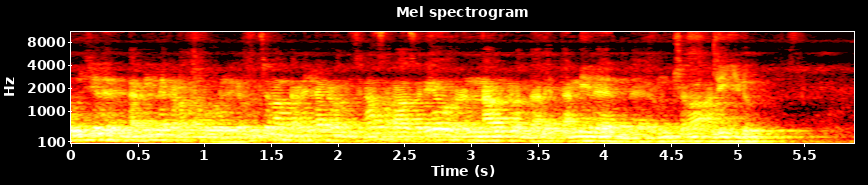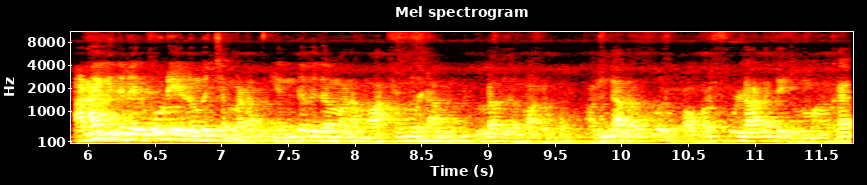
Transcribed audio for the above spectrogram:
பூஜையில் தண்ணியில் கிடந்த ஒரு எலுமிச்சலாம் தண்ணியில் கிடந்துச்சுன்னா சராசரியாக ஒரு ரெண்டு நாள் கிடந்தாலே தண்ணியில் இந்த எலுமிச்சலாம் அழிக்கிடும் ஆனால் இதில் இருக்கக்கூடிய எலுமிச்சம்பழம் எந்த விதமான மாற்றமும் இல்லாமல் நல்ல விதமாக இருக்கும். அந்த அளவுக்கு ஒரு பவர்ஃபுல்லான தெய்வமாக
